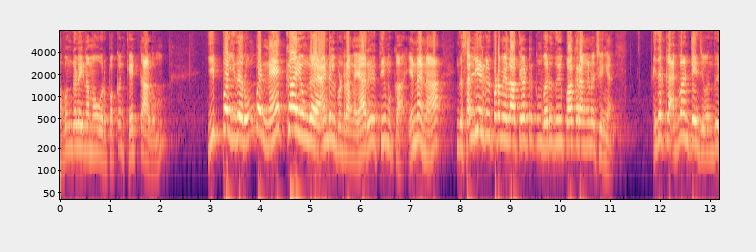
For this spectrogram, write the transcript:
அவங்களை நம்ம ஒரு பக்கம் கேட்டாலும் இப்போ இதை ரொம்ப நேக்கா இவங்க ஹேண்டில் பண்ணுறாங்க யார்? திமுக. என்னன்னா இந்த சல்லியர்கள் படம் எல்லா தியேட்டருக்கும் வருது பார்க்குறாங்கன்னு வச்சுங்க இதற்கு அட்வான்டேஜ் வந்து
